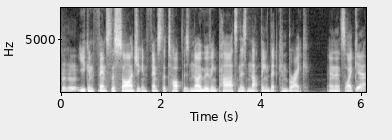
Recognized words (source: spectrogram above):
Mm-hmm. You can fence the sides, you can fence the top. There's no moving parts, and there's nothing that can break. And it's like, Yeah.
